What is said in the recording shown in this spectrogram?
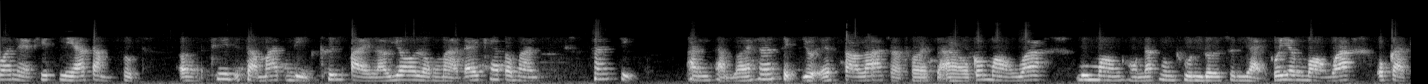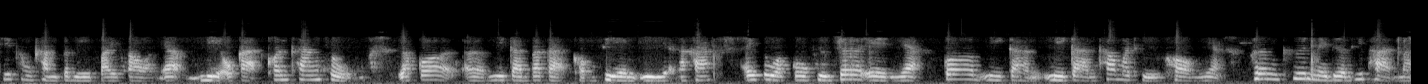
ว่าในอาทิตย์นี้ต่ำสุดที่สามารถดีดขึ้นไปแล้วย่อลงมาได้แค่ประมาณ 50 1,350 US ดอลลาร์ต่อทอยส์เอาก็มองว่ามุมมองของนักลงทุนโดยส่วนใหญ่ก็ยังมองว่าโอกาสที่ทองคำจะมีไปต่อเนี่ยมีโอกาสค่อนข้างสูง แล้วก็มีการประกาศของ CME นะคะ ไอตัว Go Future เองเนี่ยก็มีการมีการเข้ามาถือของเนี่ยเพิ่มขึ้นในเดือนที่ผ่านมา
